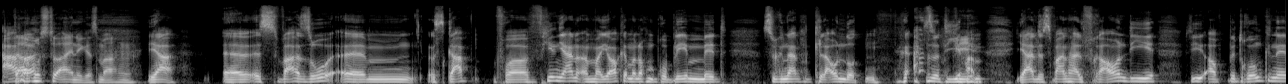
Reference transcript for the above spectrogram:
aber- da musst du einiges machen. Ja, äh, es war so, ähm, es gab vor vielen Jahren auf Mallorca immer noch ein Problem mit sogenannten Clownnutten. Also die Wie? haben, ja, das waren halt Frauen, die, die auf Betrunkene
